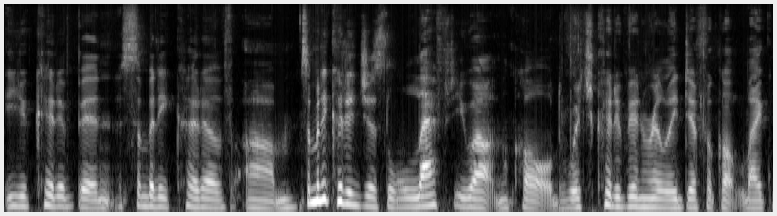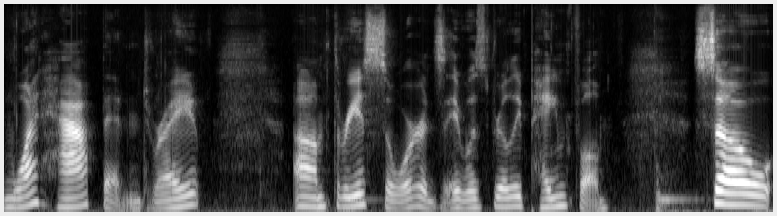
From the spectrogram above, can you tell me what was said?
You could have been, somebody could have, um, somebody could have just left you out in the cold, which could have been really difficult. Like, what happened, right? Um, Three of Swords. It was really painful. So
